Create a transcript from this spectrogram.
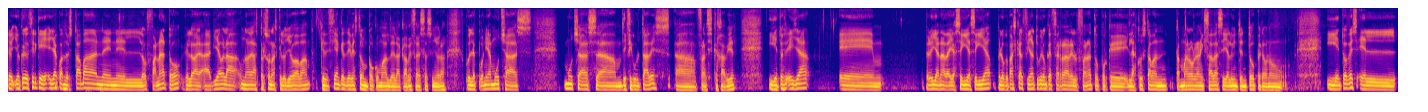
Yo quiero decir que ella cuando estaban en el orfanato, que había una de las personas que lo llevaba, que decían que debía estar un poco mal de la cabeza de esa señora, pues le ponía muchas, muchas ah, dificultades a Francisca Javier. Y entonces ella... Eh, pero ella nada, ella seguía, seguía. Pero lo que pasa es que al final tuvieron que cerrar el orfanato porque las cosas estaban tan mal organizadas. Ella lo intentó, pero no. Y entonces el,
